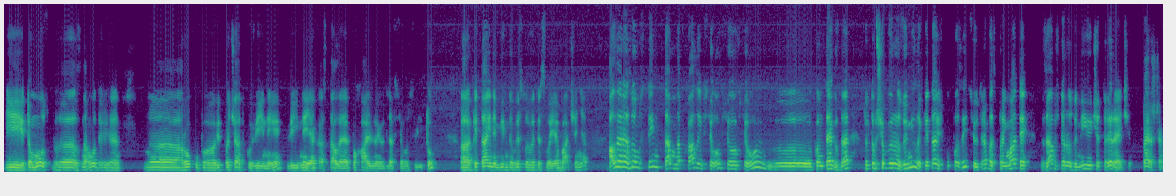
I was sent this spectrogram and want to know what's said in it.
І тому з нагоди року по- від початку війни, війни, яка стала епохальною для всього світу, е, Китай не міг не висловити своє бачення. Але разом з тим там напхали всього, всього, всього е, контекст. Да? Тобто, щоб ви розуміли, китайську позицію треба сприймати завжди розуміючи три речі: перше,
